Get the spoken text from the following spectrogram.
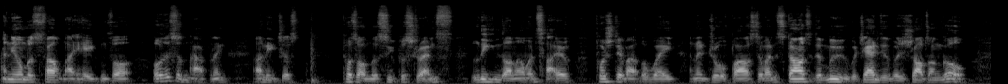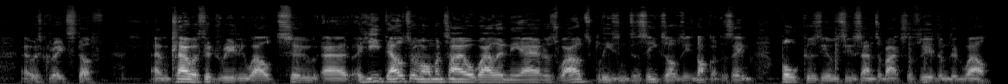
and he almost felt like Hayden thought, "Oh, this isn't happening," and he just put on the super strength, leaned on Amadou, pushed him out of the way, and then drove past him and started a move which ended with a shot on goal. It was great stuff. Um, Cleworth did really well too. Uh, he dealt with Amadou well in the air as well. It's pleasing to see because obviously he's not got the same bulk as the other two centre backs. The three of them did well.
